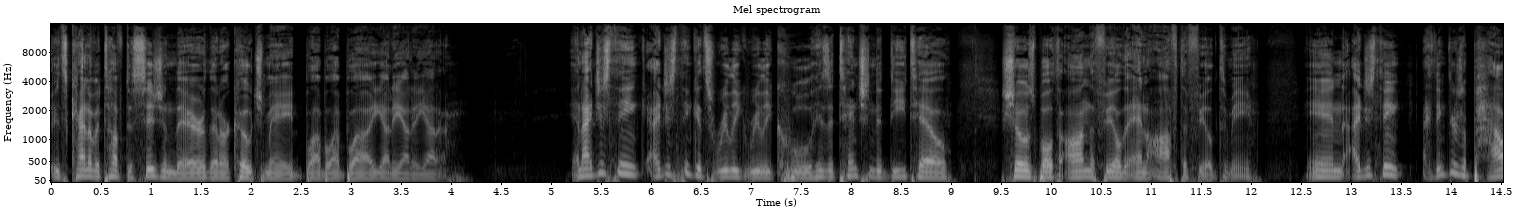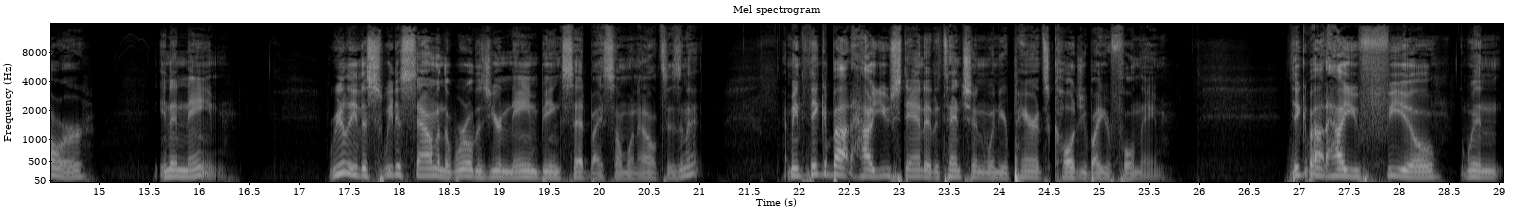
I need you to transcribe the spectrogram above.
it's kind of a tough decision there that our coach made, blah, blah, blah, yada, yada, yada. And I just think I just think it's really, really cool. His attention to detail shows both on the field and off the field to me. And I just think I think there's a power in a name. Really, the sweetest sound in the world is your name being said by someone else, isn't it? I mean, think about how you stand at attention when your parents called you by your full name. Think about how you feel when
